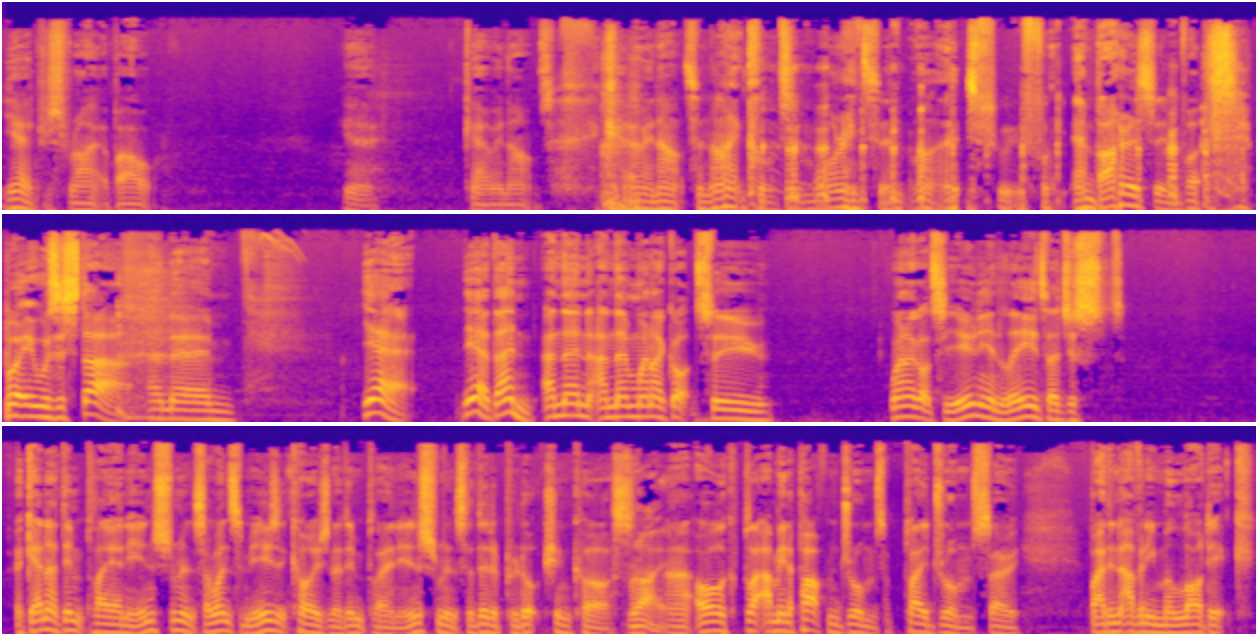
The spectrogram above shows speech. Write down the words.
yeah, just write about, you know, going out, going out to nightclubs in Warrington. Like, it's really fucking embarrassing, but but it was a start, and um, yeah, yeah. Then and then and then when I got to when I got to uni in Leeds, I just again I didn't play any instruments. I went to music college and I didn't play any instruments. I did a production course. Right. Uh, all I, could play, I mean, apart from drums, I played drums. So, but I didn't have any melodic.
